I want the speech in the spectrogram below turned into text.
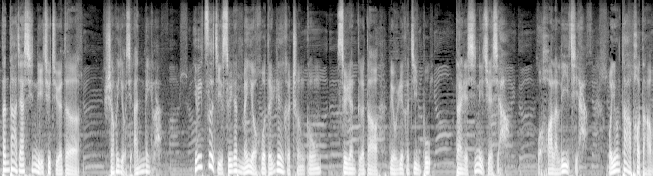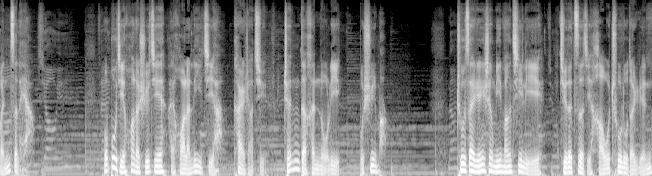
但大家心里却觉得稍微有些安慰了，因为自己虽然没有获得任何成功。虽然得到没有任何进步，但是心里却想：我花了力气呀，我用大炮打蚊子了呀。我不仅花了时间，还花了力气呀，看上去真的很努力，不是吗？处在人生迷茫期里，觉得自己毫无出路的人，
